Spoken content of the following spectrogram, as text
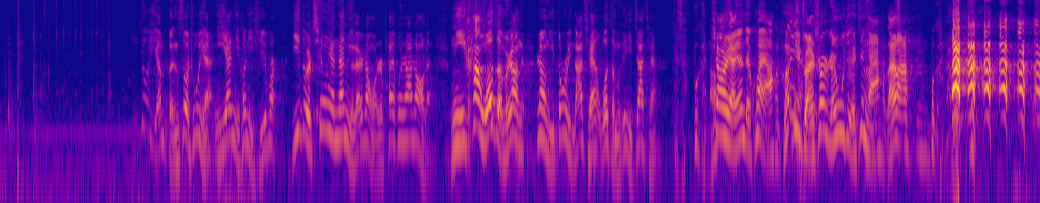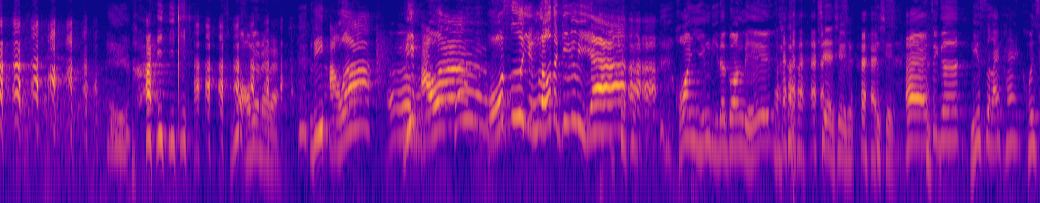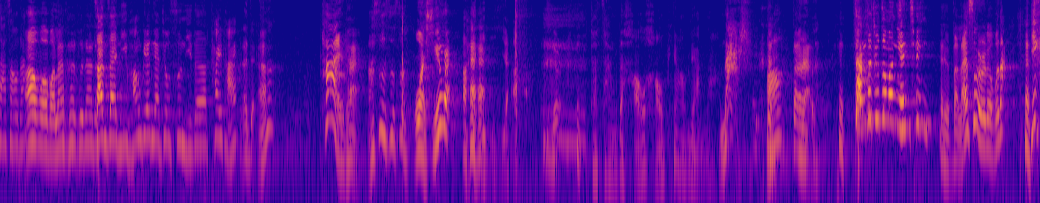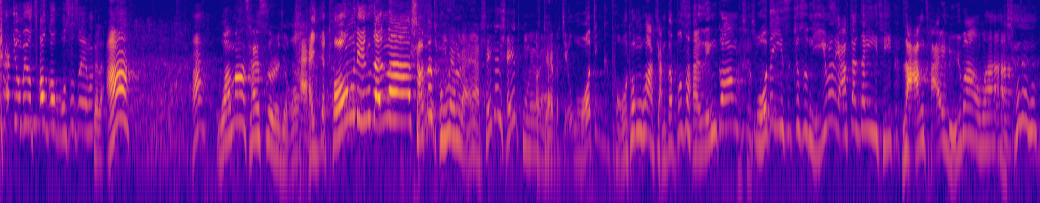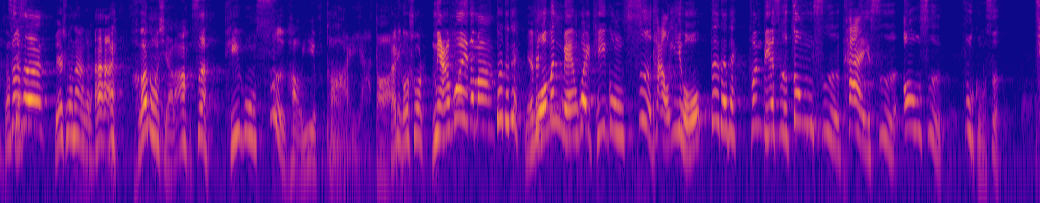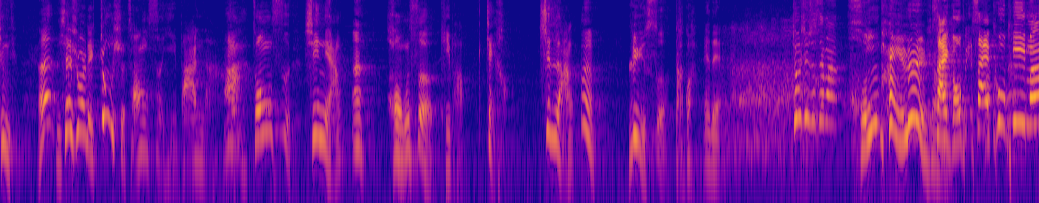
你就演本色出演，你演你和你媳妇儿一对青年男女来上我这拍婚纱照来，你看我怎么让你让你兜里拿钱，我怎么给你加钱？不可能！相声演员得快啊，可以一转身人物就得进来，来了啊！不可能！哎呀，什么毛病这 位？你好啊，你好啊，我是影楼的经理呀，欢迎你的光临。谢谢谢谢谢谢。哎，这个您是来拍婚纱照的啊？我我来拍婚纱照。站在你旁边的就是你的太太。哎对啊，太太啊，是是是，我媳妇儿。哎呀，媳妇她长得好好漂亮啊。那是啊，当然了。长得就这么年轻，哎，本来岁数就不大，一看就没有超过五十岁吗？对了啊，啊，我妈才四十九。哎呀，同龄人嘛，什么同龄人啊？谁跟谁同龄人、啊？对不起，我这个普通话讲的不是很灵光。啊、行行我的意思就是你们俩站在一起，郎才女貌嘛。啊、行行行，是不是？别说那个了。哎，合同写了啊，是提供四套衣服。哎呀，对，赶紧给我说说，免费的吗？对对对，免费。我们免费提供四套衣服。对对对，分别是中式、泰式、欧式、复古式。听听。嗯，你先说说这中式。中式一般呐，啊，中式新娘，嗯，红色旗袍，这好。新郎，嗯，绿色大褂。哎对，中式是什么？红配绿是吧？塞狗屁，塞裤屁吗？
